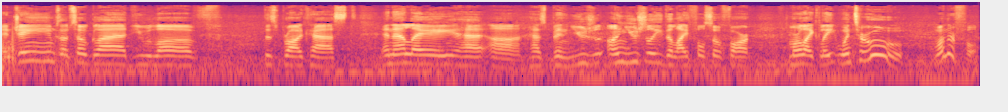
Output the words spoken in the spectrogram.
And James, I'm so glad you love this broadcast and LA ha, uh, has been usually, unusually delightful so far. More like late winter. Ooh, wonderful.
